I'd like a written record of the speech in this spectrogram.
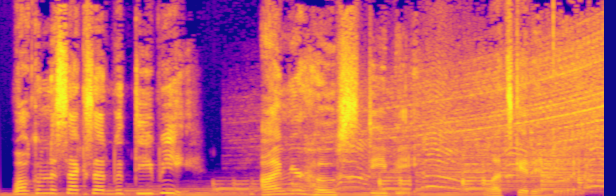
Welcome to Sex Ed with DB. I'm your host, DB. Let's get into it.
